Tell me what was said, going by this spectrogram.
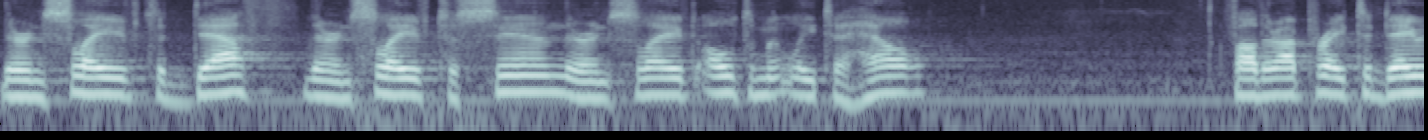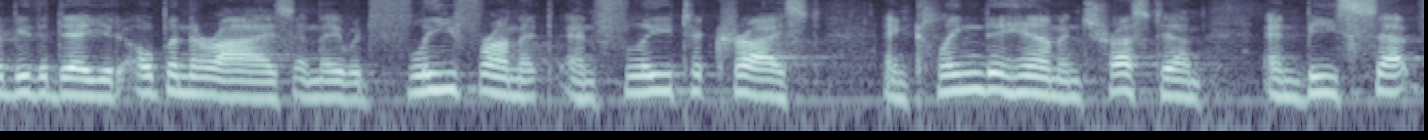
They're enslaved to death, they're enslaved to sin, they're enslaved ultimately to hell. Father, I pray today would be the day you'd open their eyes and they would flee from it and flee to Christ and cling to Him and trust Him and be set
